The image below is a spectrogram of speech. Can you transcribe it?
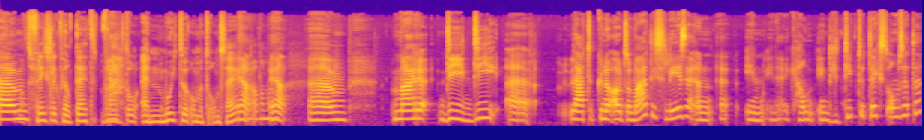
Um, Wat vreselijk veel tijd vraagt om, en moeite om het te ontcijferen allemaal. Ja, um, maar die, die uh, laten kunnen automatisch lezen en uh, in, in, ik kan in tekst omzetten.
